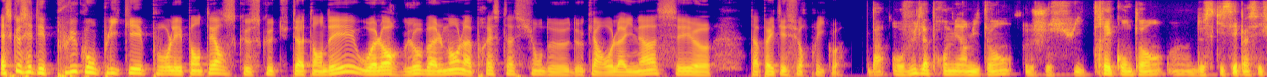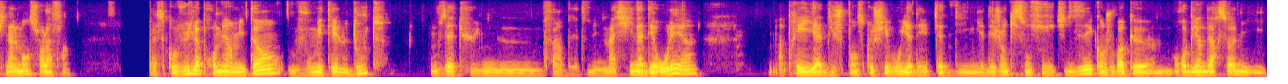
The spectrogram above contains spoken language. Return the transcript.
Est-ce que c'était plus compliqué pour les Panthers que ce que tu t'attendais Ou alors globalement la prestation de, Carolina, c'est... t'as pas été surpris quoi? Bah, au vu de la première mi-temps, je suis très content hein, de ce qui s'est passé finalement sur la fin. Parce qu'au vu de la première mi-temps, vous mettez le doute, vous êtes une machine à dérouler. Hein. Après, il y a je pense que chez vous, il y a des, peut-être des gens qui sont sous-utilisés. Quand je vois que Robbie Anderson, il,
